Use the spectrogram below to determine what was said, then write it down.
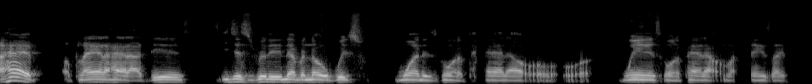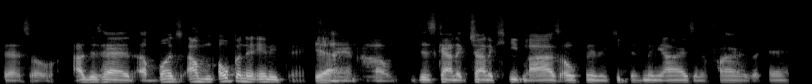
I had a plan, I had ideas. You just really never know which one is going to pan out or, or when it's going to pan out and things like that. So I just had a bunch. I'm open to anything. Yeah, and um, just kind of trying to keep my eyes open and keep as many eyes in the fire as I can.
